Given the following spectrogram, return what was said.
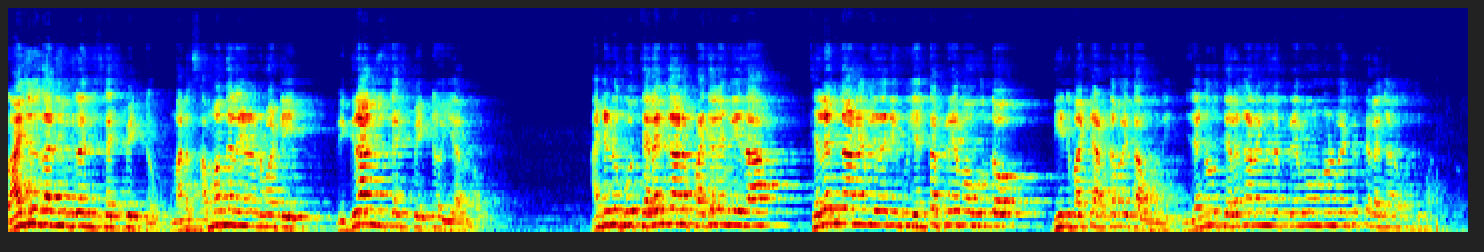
రాజీవ్ గాంధీ విగ్రహం తీసుకొచ్చి పెట్టినావు మనకు సంబంధం లేనటువంటి విగ్రహాన్ని తీసుకొచ్చి పెట్టినావు ఇవాళ అంటే నువ్వు తెలంగాణ ప్రజల మీద తెలంగాణ మీద నీకు ఎంత ప్రేమ ఉందో దీన్ని బట్టి అర్థమవుతా ఉంది. నిజంగా నువ్వు తెలంగాణ మీద ప్రేమ ఉన్నోడు తెలంగాణ గురించి మాట్లాడుతున్నావు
